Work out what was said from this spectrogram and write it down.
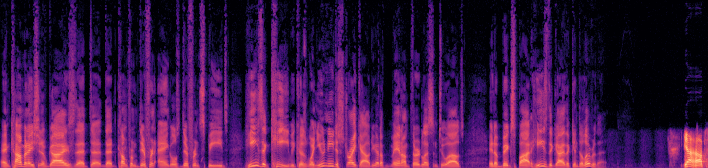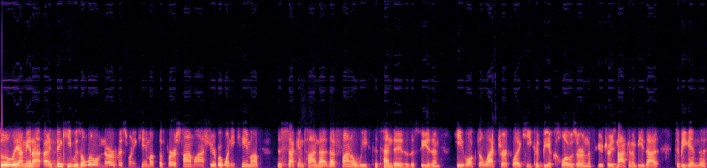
and combination of guys that uh, that come from different angles, different speeds. He's a key because when you need a strikeout, you got a man on third, less than two outs, in a big spot. He's the guy that can deliver that. Yeah, absolutely. I mean, I, I think he was a little nervous when he came up the first time last year, but when he came up the second time, that that final week to ten days of the season, he looked electric. Like he could be a closer in the future. He's not going to be that to begin this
